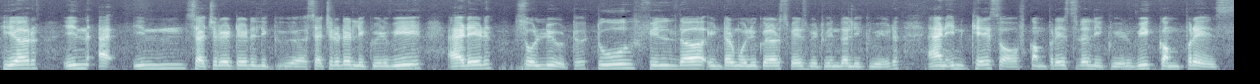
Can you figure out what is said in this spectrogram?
Here in in saturated liquid, saturated liquid we added solute to fill the intermolecular space between the liquid and in case of compressed liquid we compress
